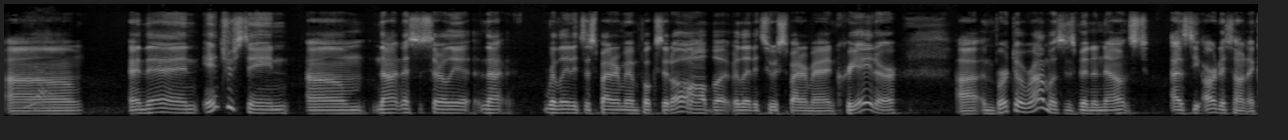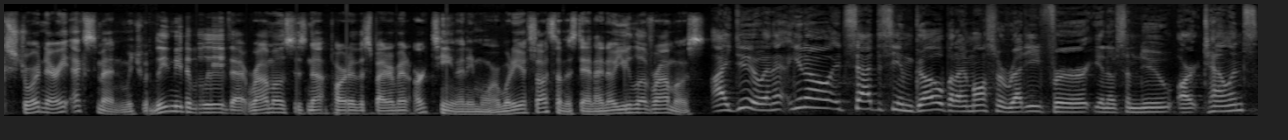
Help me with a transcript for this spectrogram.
Um, and then interesting, um, not necessarily not related to Spider-Man books at all, but related to a Spider-Man creator. Uh, Humberto Ramos has been announced as the artist on Extraordinary X-Men, which would lead me to believe that Ramos is not part of the Spider-Man art team anymore. What are your thoughts on this, Dan? I know you love Ramos. I do, and uh, you know it's sad to see him go, but I'm also ready for you know some new art talents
